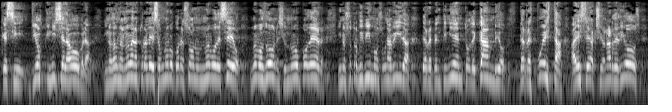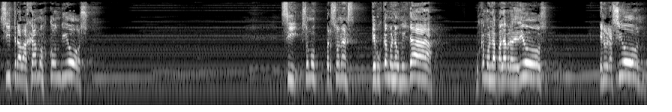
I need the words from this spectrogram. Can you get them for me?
que si Dios inicia la obra y nos da una nueva naturaleza, un nuevo corazón, un nuevo deseo, nuevos dones y un nuevo poder, y nosotros vivimos una vida de arrepentimiento, de cambio, de respuesta a ese accionar de Dios, si trabajamos con Dios, si somos personas que buscamos la humildad, buscamos la palabra de Dios, en oración,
